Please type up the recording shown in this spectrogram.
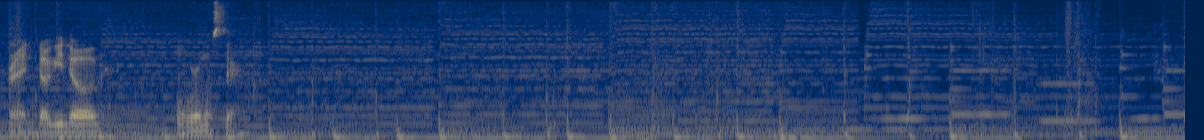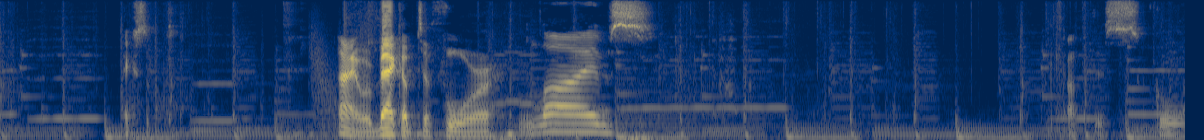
Alright, doggy dog. Oh, we're almost there. Excellent. Alright, we're back up to four lives. Drop this skull.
